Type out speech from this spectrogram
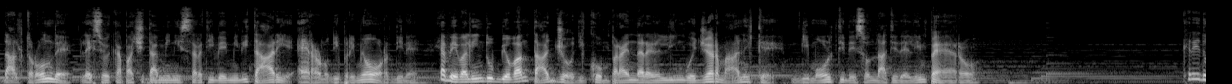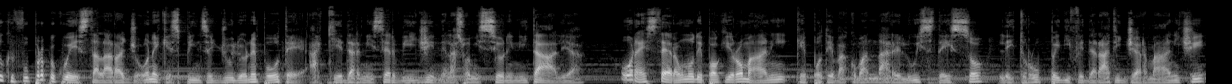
D'altronde, le sue capacità amministrative e militari erano di primo ordine e aveva l'indubbio vantaggio di comprendere le lingue germaniche di molti dei soldati dell'impero. Credo che fu proprio questa la ragione che spinse Giulio Nepote a chiederne i servigi nella sua missione in Italia. Oreste era uno dei pochi romani che poteva comandare lui stesso le truppe di federati germanici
